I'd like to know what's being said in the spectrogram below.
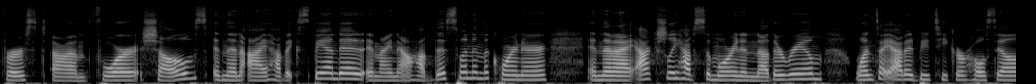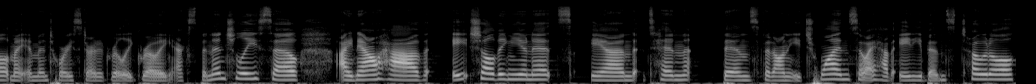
first um, four shelves and then I have expanded and I now have this one in the corner. And then I actually have some more in another room. Once I added boutique or wholesale, my inventory started really growing exponentially. So I now have eight shelving units and 10 bins fit on each one, so I have 80 bins total.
